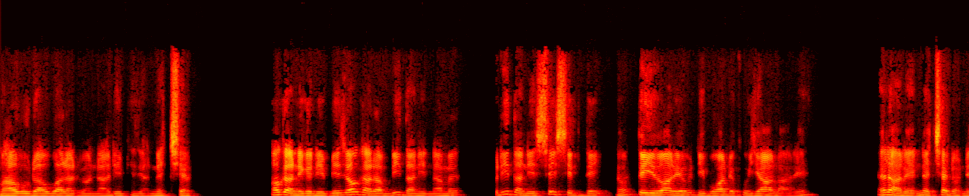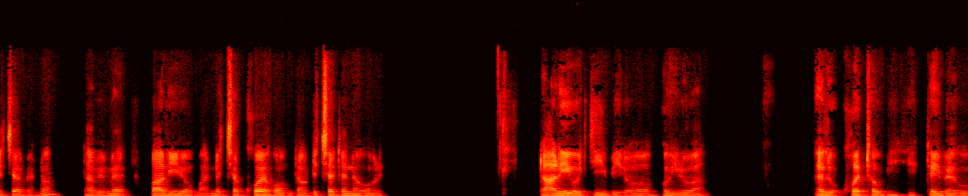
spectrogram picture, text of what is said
မဟာဝုဒဥပါဒဒဝနာအတိပိစေနှစ်ချက်အောက်ကနေကနေပိစောခါရပရိသန်နေနာမပရိသန်နေစိတ်စေတသိက်နော်တည်သွားတယ်ဒီဘဝတစ်ခုရလာတယ်အဲ့ဒါလည်းနှစ်ချက်တော့နှစ်ချက်ပဲနော်ဒါပေမဲ့ပါဠိတော်မှာနှစ်ချက်ခွဲဟောမတော့တစ်ချက်တည်းနဲ့ဟောတယ် ဒါလေးကိုကြည့်ပြီးတော့ဘုန်းကြီးတို့ကအဲ့လိုခွတ်ထုတ်ပြီးဒိဗ္ဗေကို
